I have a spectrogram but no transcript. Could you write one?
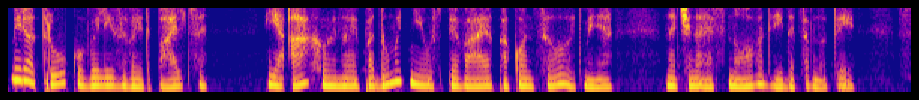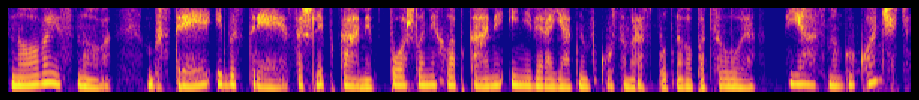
Берет руку, вылизывает пальцы. Я ахаю, но и подумать не успеваю, как он целует меня, начиная снова двигаться внутри. Снова и снова, быстрее и быстрее, со шлепками, пошлыми хлопками и невероятным вкусом распутного поцелуя. Я смогу кончить?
